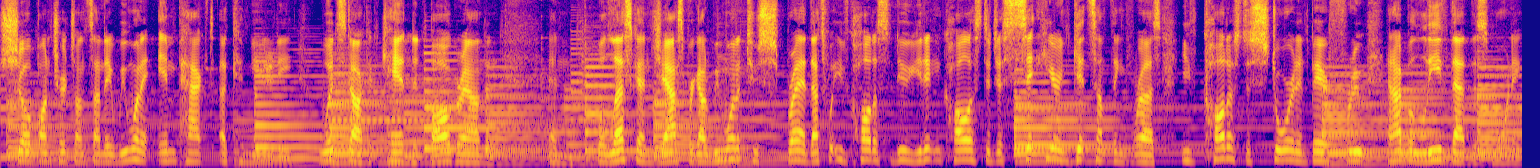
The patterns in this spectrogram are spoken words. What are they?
show up on church on Sunday. We want to impact a community. Woodstock and Canton and Ball Ground and and Waleska and Jasper, God, we want it to spread. That's what you've called us to do. You didn't call us to just sit here and get something for us. You've called us to store it and bear fruit. And I believe that this morning.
